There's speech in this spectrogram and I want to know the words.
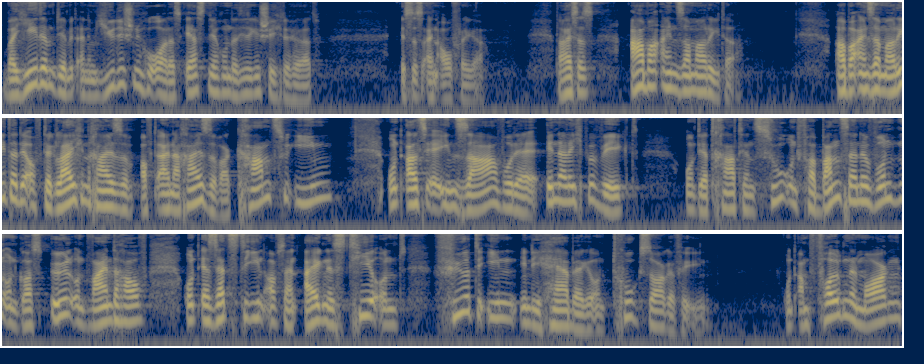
Bei jedem, der mit einem jüdischen Ohr das ersten Jahrhundert diese Geschichte hört, ist es ein Aufreger. Da heißt es, aber ein Samariter. Aber ein Samariter, der auf der gleichen Reise, auf einer Reise war, kam zu ihm und als er ihn sah, wurde er innerlich bewegt und er trat hinzu und verband seine Wunden und goss Öl und Wein darauf und er setzte ihn auf sein eigenes Tier und führte ihn in die Herberge und trug Sorge für ihn. Und am folgenden Morgen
